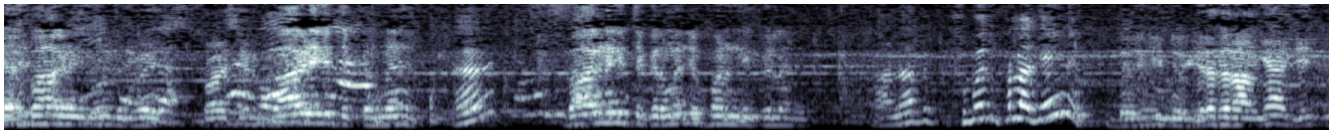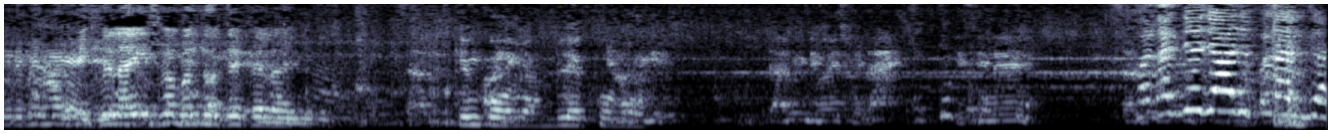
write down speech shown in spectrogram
है, भागने भागने के चक्कर में। भागने के चक्कर में जो फैला हाँ तो सुबह तो फुला जाए ना नहीं। फैलाएगी इसमें बंद होते फैलाएगी किंग कोबरा ब्लैक कोबरा। पटाख दे जा रही पटाख जा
